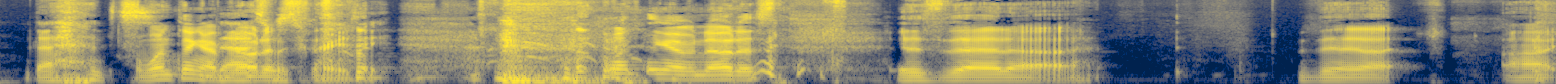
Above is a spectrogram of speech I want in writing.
That's One thing I've that's noticed- what's crazy. One thing I've noticed is that uh, the uh,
